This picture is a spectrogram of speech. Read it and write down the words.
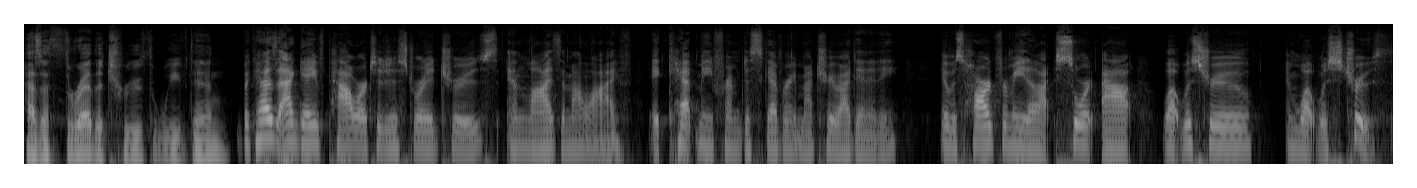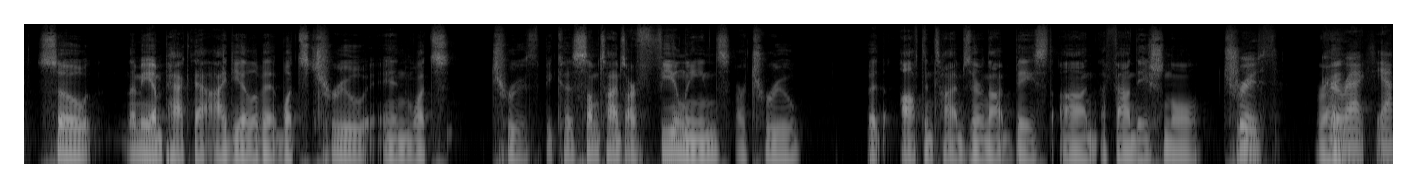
has a thread of truth weaved in. Because I gave power to distorted truths and lies in my life, it kept me from discovering my true identity. It was hard for me to like sort out what was true and what was truth. So let me unpack that idea a little bit. What's true and what's truth? Because sometimes our feelings are true, but oftentimes they're not based on a foundational truth. Truth. Right. Correct. Yeah.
